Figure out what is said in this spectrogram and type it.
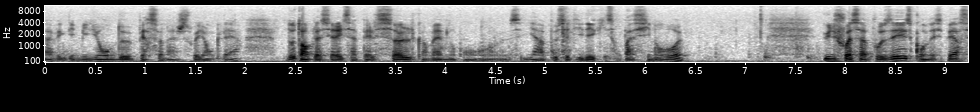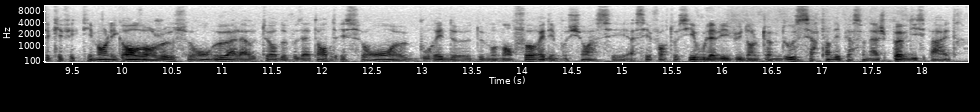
avec des millions de personnages, soyons clairs. D'autant que la série s'appelle Seul quand même, donc il y a un peu cette idée qu'ils sont pas si nombreux. Une fois ça posé, ce qu'on espère, c'est qu'effectivement les grands enjeux seront eux à la hauteur de vos attentes et seront bourrés de, moments forts et d'émotions assez, assez fortes aussi. Vous l'avez vu dans le tome 12, certains des personnages peuvent disparaître,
